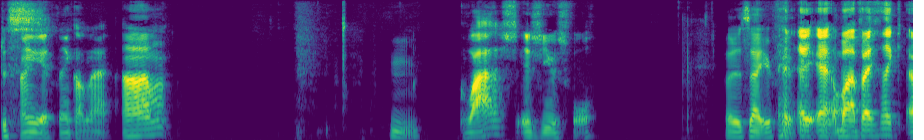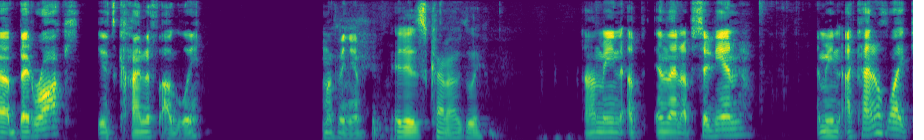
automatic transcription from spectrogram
Just I need to think on that. Um, hmm. glass is useful, But is that your favorite? and- block? but I feel like uh, bedrock is kind of ugly. In my opinion. it is kind of ugly. I mean, up, and then obsidian. I mean, I kind of like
